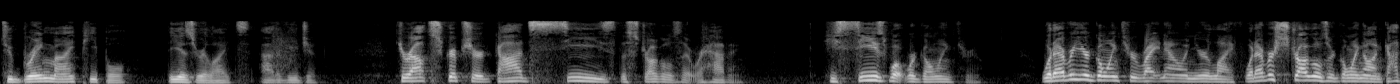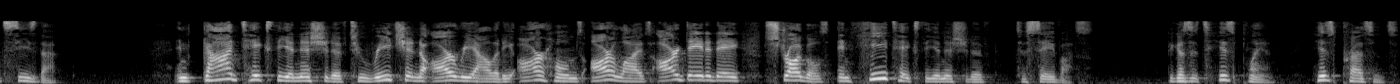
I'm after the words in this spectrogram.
to bring my people, the Israelites, out of Egypt. Throughout Scripture, God sees the struggles that we're having. He sees what we're going through. Whatever you're going through right now in your life, whatever struggles are going on, God sees that. And God takes the initiative to reach into our reality, our homes, our lives, our day to day struggles, and He takes the initiative to save us. Because it's His plan, His presence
